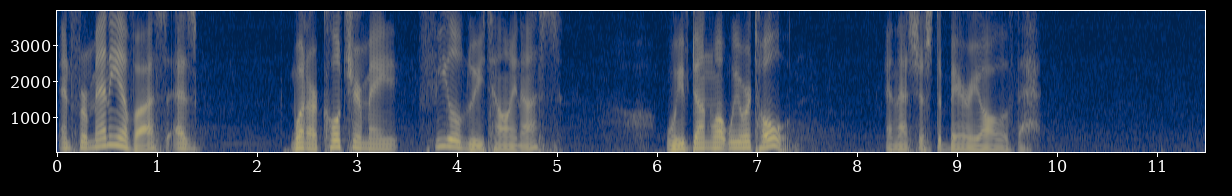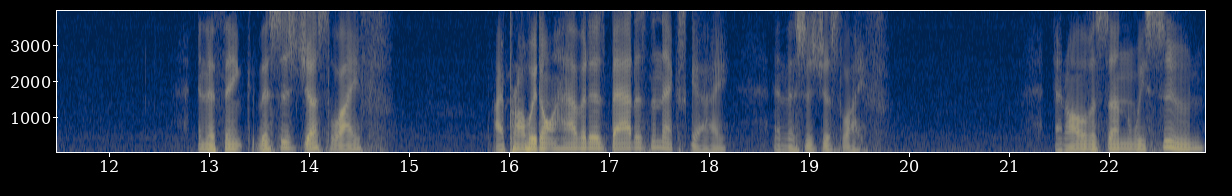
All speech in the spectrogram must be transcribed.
And for many of us, as what our culture may feel to be telling us, we've done what we were told. And that's just to bury all of that and to think this is just life. I probably don't have it as bad as the next guy, and this is just life. And all of a sudden, we soon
